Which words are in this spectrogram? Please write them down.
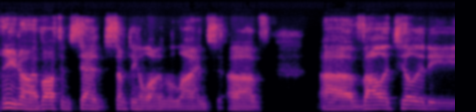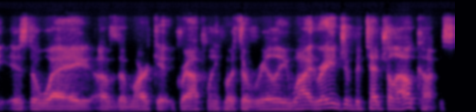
You know, I've often said something along the lines of uh, volatility is the way of the market grappling with a really wide range of potential outcomes.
